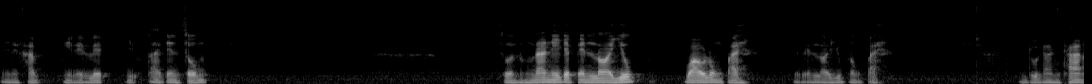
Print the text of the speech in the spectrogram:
นี่นะครับ มีเล็กๆอยู่ใต้เส้นซุ้ม ส่วนของด้านนี้จะเป็นรอยยุบเว้าลงไป จะเป็นรอยยุบลงไปมาดูด้านข้าง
